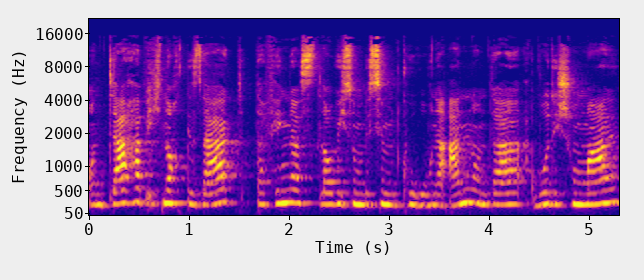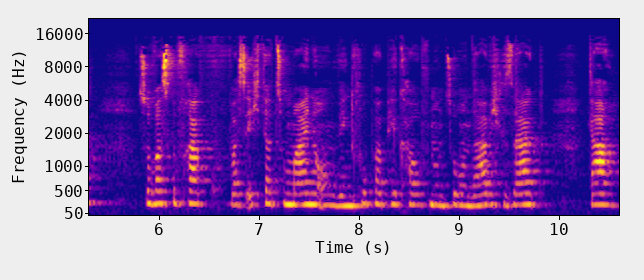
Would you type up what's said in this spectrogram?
Und da habe ich noch gesagt, da fing das, glaube ich, so ein bisschen mit Corona an und da wurde ich schon mal sowas gefragt, was ich dazu meine, um wegen Klopapier kaufen und so. Und da habe ich gesagt, ja,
